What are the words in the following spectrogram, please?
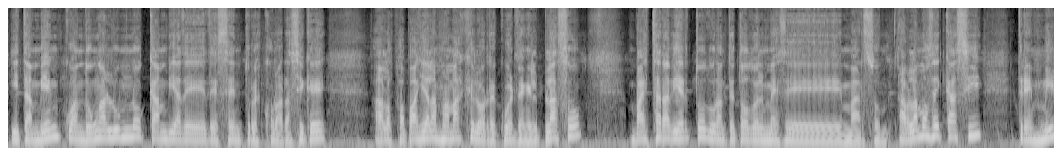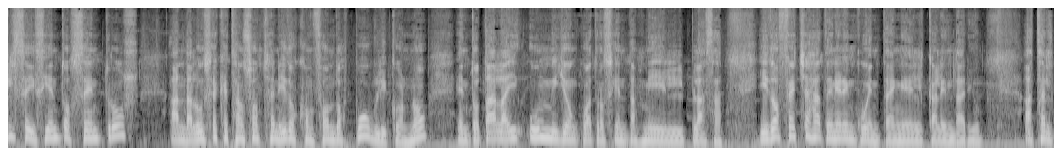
y también cuando un alumno cambia de, de centro escolar. Así que a los papás y a las mamás que lo recuerden. El plazo va a estar abierto durante todo el mes de marzo. Hablamos de casi 3.600 centros andaluces que están sostenidos con fondos públicos, ¿no? En total hay 1.400.000 plazas. Y dos fechas a tener en cuenta en el calendario. Hasta el,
